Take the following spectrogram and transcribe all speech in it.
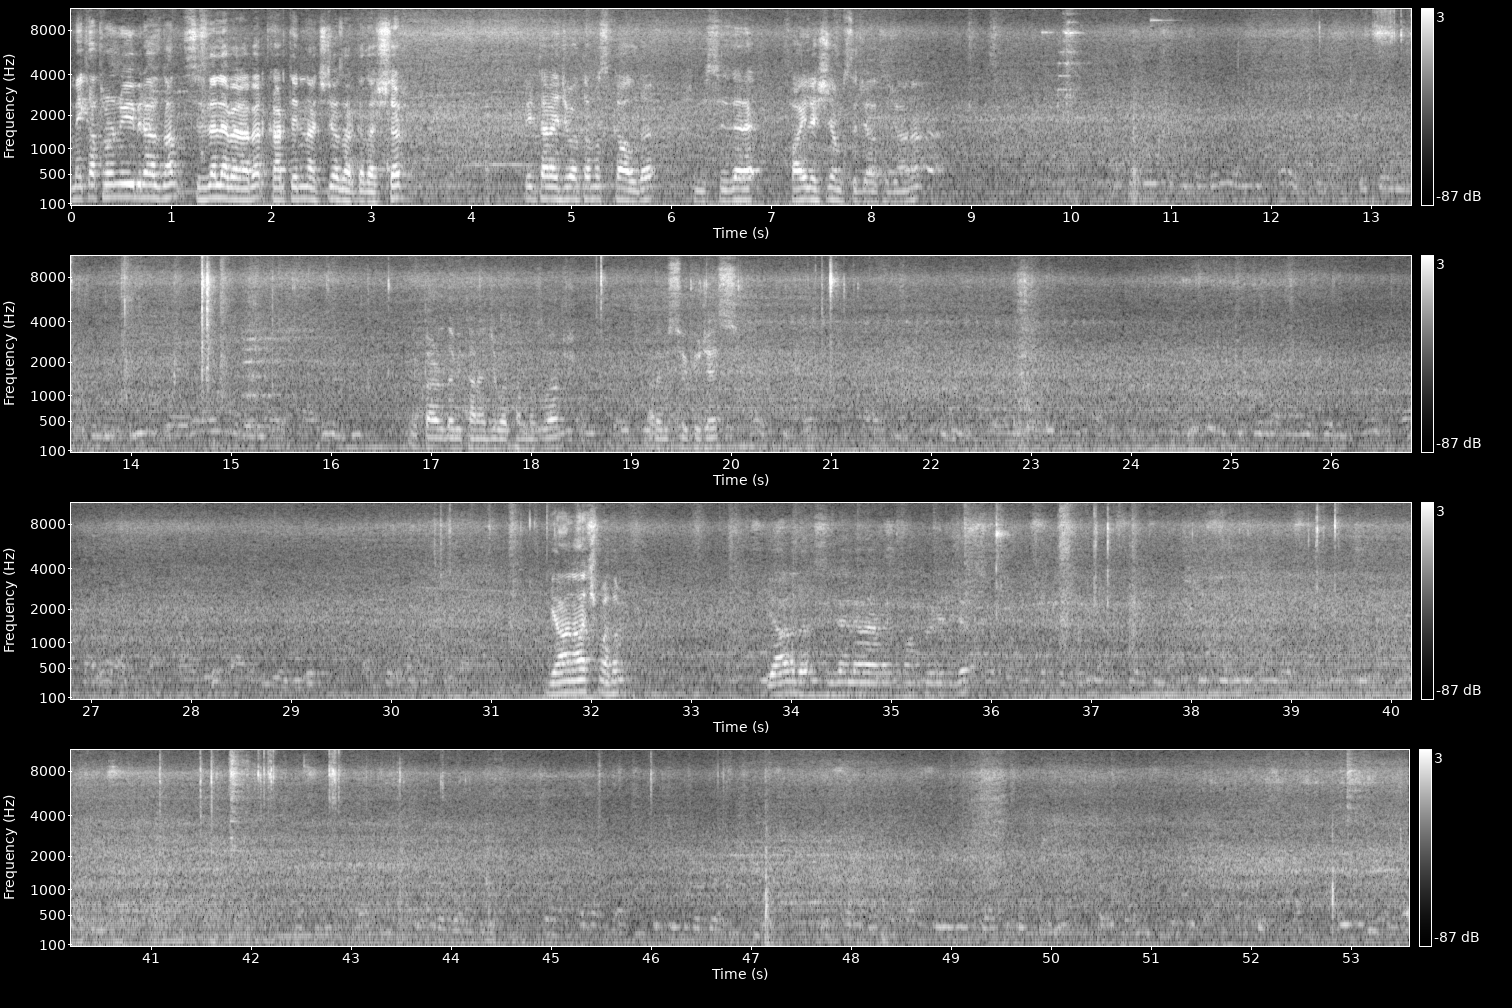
Mekatroniği birazdan sizlerle beraber kartelini açacağız arkadaşlar. Bir tane civatamız kaldı. Şimdi sizlere paylaşacağım sıcağı sıcağına. Yukarıda bir tane civatamız var. Bunları bir sökeceğiz. Yağını açmadım. Yağını da sizlerle beraber kontrol edeceğiz.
